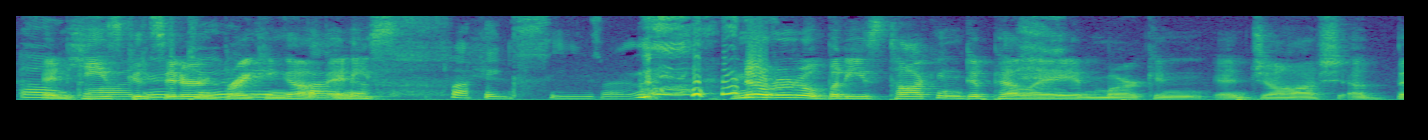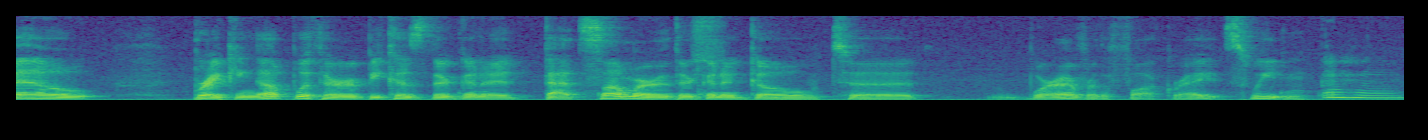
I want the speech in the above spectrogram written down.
and he's Oh, God, you're considering breaking up and he's fucking season. no, no, no. But he's talking to Pelle and Mark and, and Josh about breaking up with her because they're gonna that summer they're gonna go to wherever the fuck, right? Sweden. Mm-hmm.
